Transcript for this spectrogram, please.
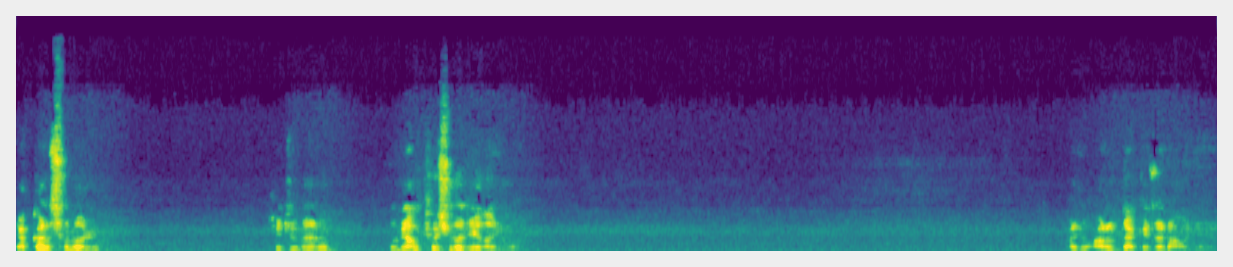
약간 선을 해주면은 음양 표시가 돼가지고 아주 아름답게 더 나오죠.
